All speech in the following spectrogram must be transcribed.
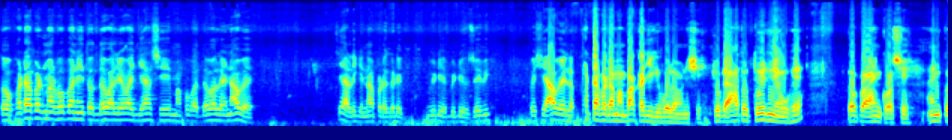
તો ફટાફટ મારા પપ્પાની તો દવા લેવા ગયા છે. મારા પપ્પા દવા લઈને આવે. ત્યાં લગીને આપણે ઘડે વીડિયો વીડિયો જોવી પછી આવે એટલે ફટાફટ આમાં બાકાજી બોલાવવાની છે. જોકે આ તો તોય ને એવું છે કપા આંકો છે. આંકો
